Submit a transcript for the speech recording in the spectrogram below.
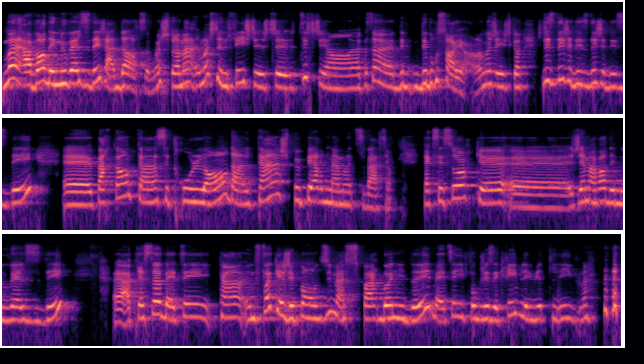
moi, avoir des nouvelles idées, j'adore ça. Moi, je suis vraiment. Moi, je suis une fille, je, sais, je suis en. On appelle ça un débroussailleur. Moi, j'ai des idées, j'ai des idées, j'ai des idées. Euh, par contre, quand c'est trop long dans le temps, je peux perdre ma motivation. Fait que c'est sûr que euh, j'aime avoir des nouvelles idées. Euh, après ça, ben, quand, une fois que j'ai pondu ma super bonne idée, ben, il faut que je les écrive, les huit livres.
